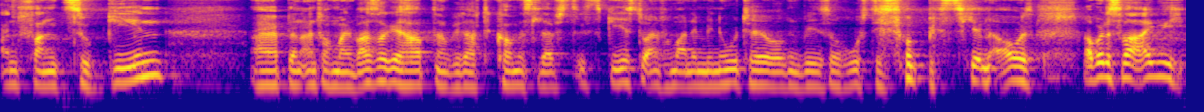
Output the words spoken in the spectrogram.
anfangen zu gehen ich habe dann einfach mein Wasser gehabt und habe gedacht, komm, jetzt, läufst, jetzt gehst du einfach mal eine Minute irgendwie, so ruhst dich so ein bisschen aus. Aber das war eigentlich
